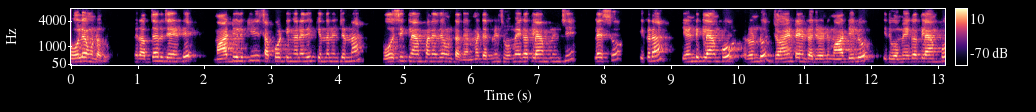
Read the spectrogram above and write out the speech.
హోలే ఉండదు. మీరు అబ్జర్వ్ చేయండి. మాడ్యూల్కి సపోర్టింగ్ అనేది కింద నుంచి ఉన్న ఓసీ క్లాంప్ అనేది ఉంటుంది అనమాట దట్ మీన్స్ ఒమేగా క్లాంప్ నుంచి ప్లస్ ఇక్కడ ఎండ్ క్లాంపు రెండు జాయింట్ అయి ఉంటుంది చూడండి. మాడ్యూల్ ఇది ఒమేగా క్లాంపు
